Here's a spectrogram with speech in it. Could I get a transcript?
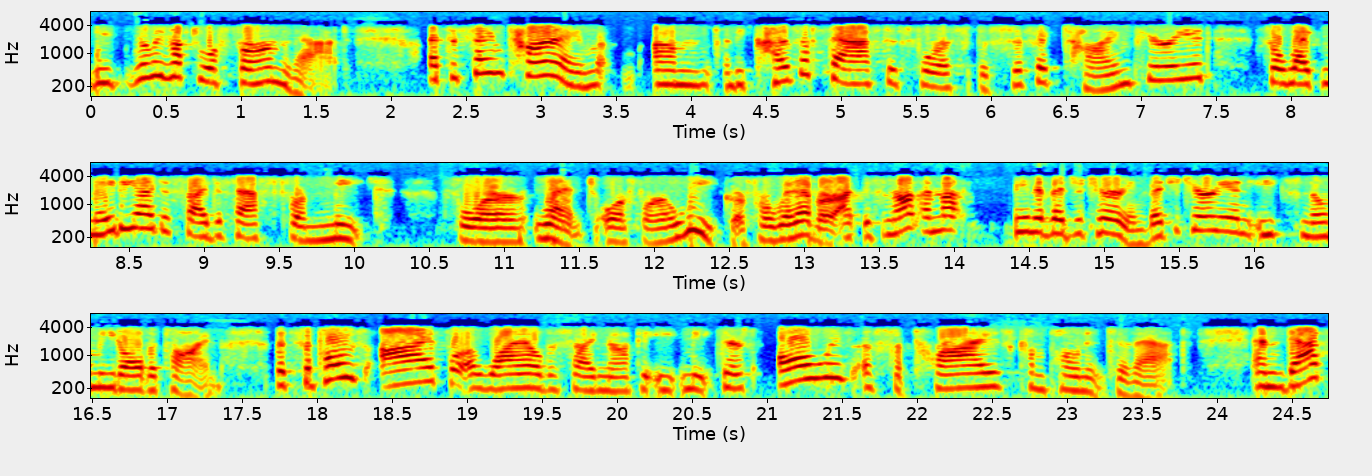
we really have to affirm that. At the same time, um, because a fast is for a specific time period, so like maybe I decide to fast from meat for Lent or for a week or for whatever. I, it's not. I'm not being a vegetarian. Vegetarian eats no meat all the time. But suppose I, for a while, decide not to eat meat. There's always a surprise component to that. And that's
